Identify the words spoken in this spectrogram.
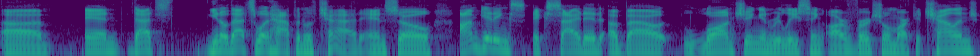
Um, and that's you know that's what happened with Chad. And so I'm getting excited about launching and releasing our virtual market challenge,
